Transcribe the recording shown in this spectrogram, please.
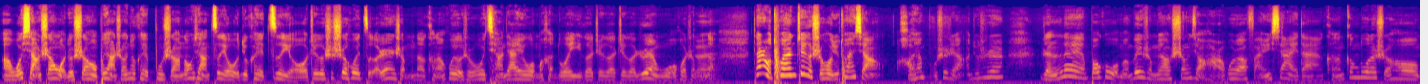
啊，我想生我就生，我不想生就可以不生。那我想自由我就可以自由，这个是社会责任什么的，可能会有时候会强加于我们很多一个这个这个任务或什么的。但是我突然这个时候我就突然想，好像不是这样，就是人类包括我们为什么要生小孩或者要繁育下一代，可能更多的时候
